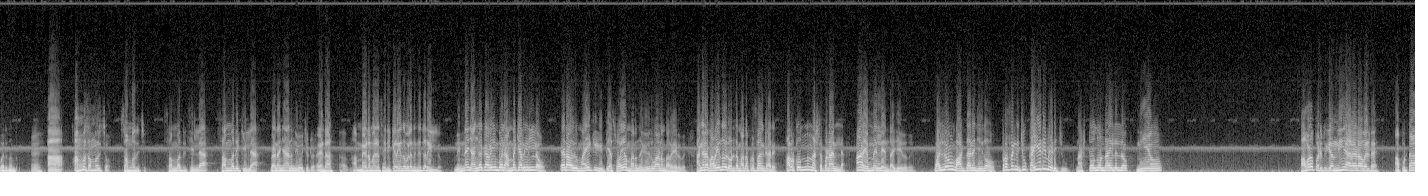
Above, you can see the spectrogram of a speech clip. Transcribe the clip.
വരുന്നുണ്ട്. ആ അമ്മ സമ്മതിച്ചോ? സമ്മതിച്ചു. സമ്മതിച്ചില്ല സമ്മതിക്കില്ല. വേണം ഞാനൊന്ന് ചോദിച്ചിട്ട് വരാം. വേണ്ട. അമ്മയുടെ മനസ്സ് എനിക്കറിയുന്ന പോലെ നിങ്ങൾക്കറിയില്ലോ നിന്നെ ഞങ്ങൾക്ക് അറിയും പോലെ അമ്മയ്ക്ക് അറിയില്ലല്ലോ എടാ ഒരു മൈക്ക് കിട്ടിയ സ്വയം മറന്ന് കീർവാണം പറയരുത്. അങ്ങനെ പറയുന്നവരുണ്ട് മതപ്രസംഗക്കാര്. അവർക്കൊന്നും നഷ്ടപ്പെടാനില്ല. ആ എം എൽ എ എന്താ ചെയ്തത്? വല്ലവും വാഗ്ദാനം ചെയ്തോ? പ്രസംഗിച്ചു കൈയടി മേടിച്ചു. നഷ്ടമൊന്നും ഉണ്ടായില്ലല്ലോ. നീയോ? അവളെ പഠിപ്പിക്കാൻ നീ ആരാടാ അവളുടെ അപ്പുട്ടാ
